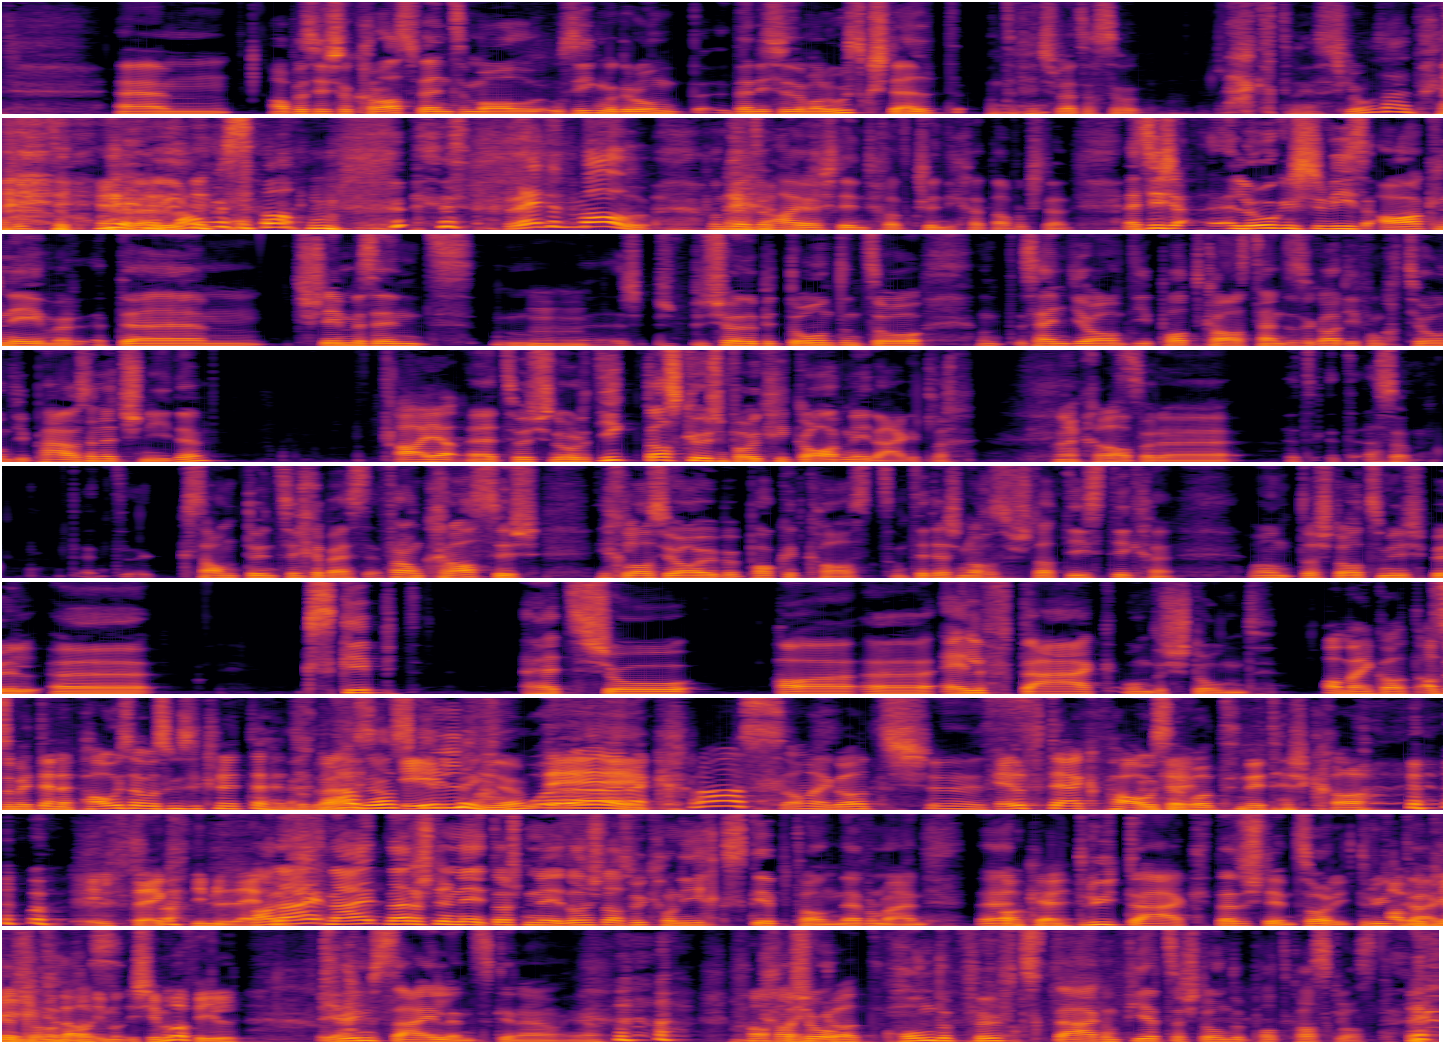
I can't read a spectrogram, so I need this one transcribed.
Ähm, aber es ist so krass, wenn es mal aus irgendeinem Grund, dann ist es wieder mal ausgestellt und dann findest du plötzlich so, leckt mir das los eigentlich. Ich rede so langsam. Redet mal! Und dann so, ah ja, stimmt, ich habe die Geschwindigkeit abgestellt. Es ist logischerweise angenehmer. Die, ähm, die Stimmen sind mhm. schön betont und so. Und es haben ja, die Podcasts haben ja sogar die Funktion, die Pausen zu schneiden. Ah ja. Äh, zwischendurch. Die, das hörst du wirklich gar nicht eigentlich. Ja, krass. Aber, äh, also, gesamt sicher besser. Vor allem krass ist, ich lasse ja über Pocketcasts und da hast du noch so Statistiken. Und da steht zum Beispiel, äh, geskippt hat es schon äh, äh, elf Tage und eine Stunde. Oh mein Gott, also mit diesen Pausen, die es rausgeschnitten hat, oder was? Ja, Skipping, ja. Tage, krass, oh mein Gott. Schön. Elf Tage Pause, okay. die du nicht hast gehabt. Elf Tage in deinem Leben. Ah nein, nein, nein, das stimmt nicht, das stimmt nicht. Das ist das, was ich geskippt habe, nevermind. Äh, okay. Drei Tage, das stimmt, sorry, drei Aber Tage. Ist, immer, ist immer noch viel. Trim ja. Silence, genau, ja. oh ich habe schon Gott. 150 Tage und 14 Stunden Podcast gelost. also,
